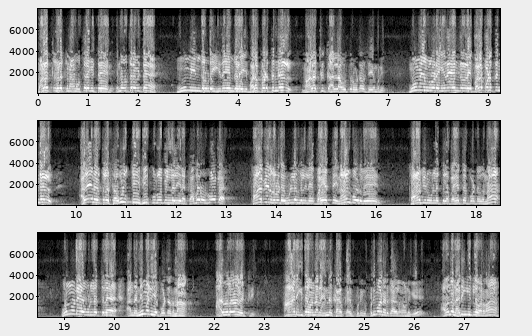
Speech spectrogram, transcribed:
மலக்குகளுக்கு நான் உத்தரவிட்டேன். என்ன உத்தரவிட்டேன்? மூமீன்களுடைய இதயங்களை பலப்படுத்துங்கள். மலக்குக்கு அல்லாஹ் உத்தரவிட்டு செய்ய முடியும். மூமியங்களுடைய இதயங்களை பலப்படுத்துங்கள். அதே நேரத்தில் சவுல்கி ஃபீ குழுபில்லதீன கஃபரு ரூப. காவிர்களுடைய உள்ளங்களிலே பயத்தை நான் போடுவேன். காவிர் உள்ளத்துல பயத்தை போட்டதுன்னா உன்னுடைய உள்ளத்துல அந்த நிம்மதியை போட்டதுன்னா அதுலதான் வெற்றி. ஆடிக்கிட்டே வந்தானா என்ன க- பிடி- பிடிமானம் இருக்காதுங்க அவனுக்கு? அவன் தான் நடுங்கிட்டுல வர்றான்.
